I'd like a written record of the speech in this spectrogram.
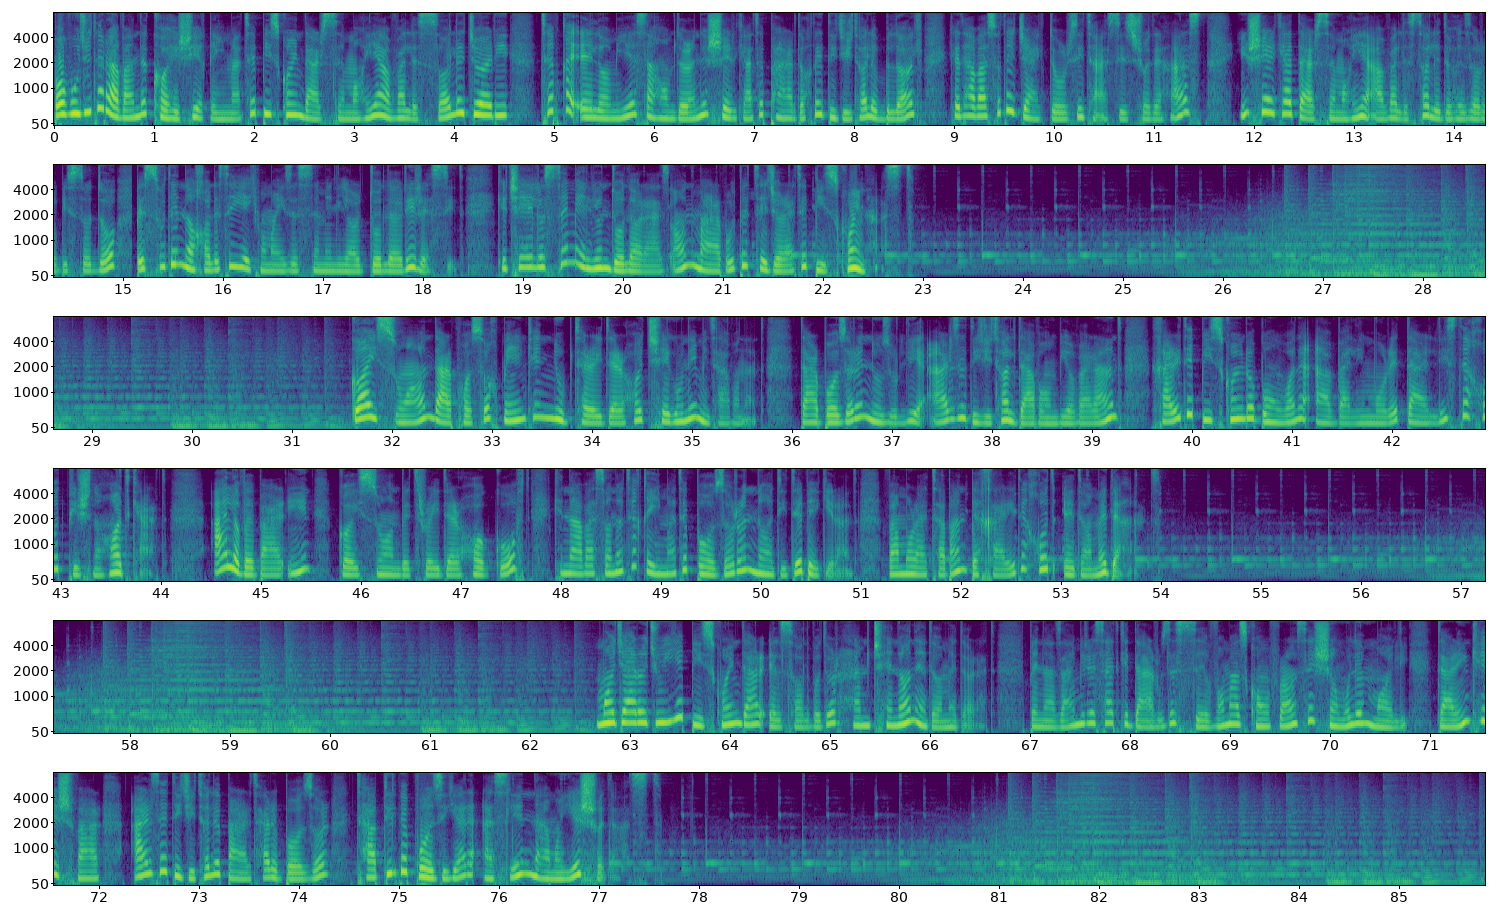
با وجود روند کاهشی قیمت بیت کوین در سه ماهه اول سال جاری طبق اعلامیه سهامداران شرکت پرداخت دیجیتال بلاک که توسط جک دورسی تأسیس شده است این شرکت در سه ماهه اول سال 2022 به سود ناخالص یک ممیز میلیارد دلاری رسید که 43 میلیون دلار از آن مربوط به تجارت بیت کوین هست. گای سوان در پاسخ به اینکه نوب تریدرها چگونه می توانند در بازار نزولی ارز دیجیتال دوام بیاورند خرید بیت کوین را به عنوان اولین مورد در لیست خود پیشنهاد کرد. علاوه بر این گای سوان به تریدرها گفت که نوسانات قیمت بازار را نادیده بگیرند و مرتبا به خرید خود ادامه دهند. ماجراجویی بیت کوین در السالوادور همچنان ادامه دارد. به نظر می رسد که در روز سوم از کنفرانس شمول مالی در این کشور ارز دیجیتال برتر بازار تبدیل به بازیگر اصلی نمایش شده است.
